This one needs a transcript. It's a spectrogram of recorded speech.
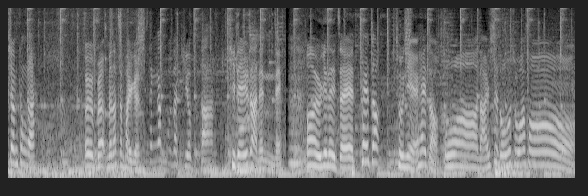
시험 통과. 어, 면, 면허증 발급. 생각보다 귀엽다. 기대 1도 안 했는데. 어 여기는 이제 해적 존이에요 해적. 우와 날씨 너무 좋아서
